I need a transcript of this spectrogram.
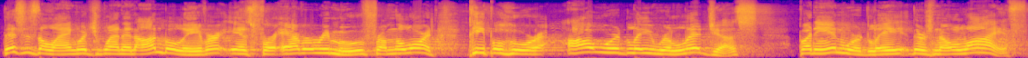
This is the language when an unbeliever is forever removed from the Lord. People who are outwardly religious, but inwardly there's no life.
